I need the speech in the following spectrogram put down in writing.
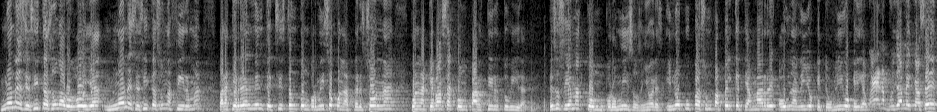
no necesitas una argolla, no necesitas una firma para que realmente exista un compromiso con la persona con la que vas a compartir tu vida. Eso se llama compromiso, señores, y no ocupas un papel que te amarre o un anillo que te obligo que diga, bueno, pues ya me casé,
